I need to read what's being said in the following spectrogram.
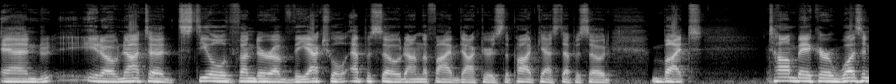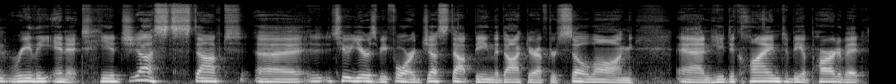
and you know, not to steal thunder of the actual episode on the five doctors, the podcast episode, but. Tom Baker wasn't really in it. He had just stopped uh, two years before, just stopped being the doctor after so long, and he declined to be a part of it.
